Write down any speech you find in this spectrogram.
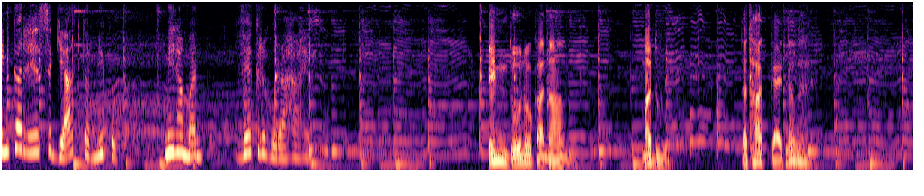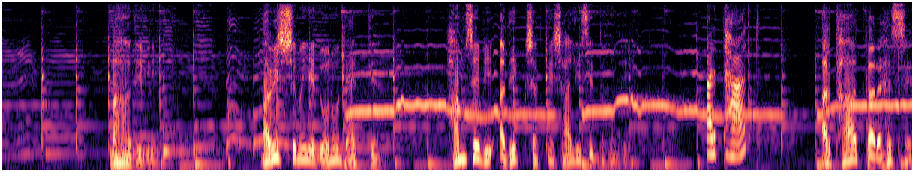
इनका रहस्य ज्ञात करने को मेरा मन व्यग्र हो रहा है। इन दोनों का नाम मधु तथा कैटव है। महादेवी भविष्य में ये दोनों दैत्य हमसे भी अधिक शक्तिशाली सिद्ध होंगे। अर्थात? अर्थात का रहस्य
